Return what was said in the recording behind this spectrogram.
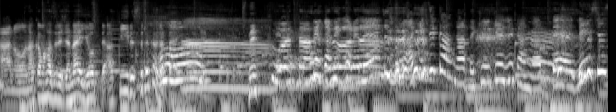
あの仲間外れじゃないよってアピールするかが大事っていうことですね。なんかねこれねちょっと空き時間があって休憩時間があって練習しよ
